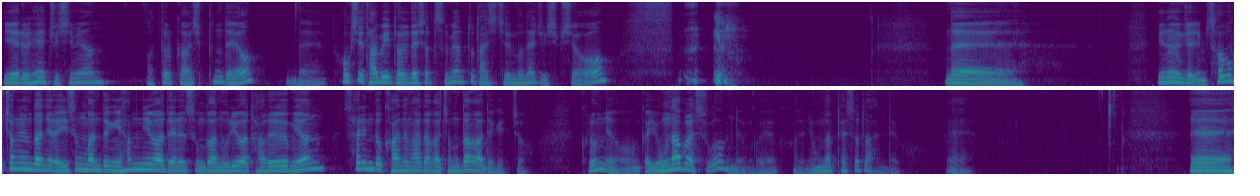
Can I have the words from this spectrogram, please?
이해를 해 주시면 어떨까 싶은데요. 네. 혹시 답이 덜 되셨으면 또 다시 질문해 주십시오. 네. 이노영자님, 서북청년단이나 이승만 등이 합리화되는 순간 우리와 다르면 살인도 가능하다가 정당화되겠죠. 그럼요. 그러니까 용납할 수가 없는 거예요. 그거는 용납해서도 안 되고. 예. 예.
